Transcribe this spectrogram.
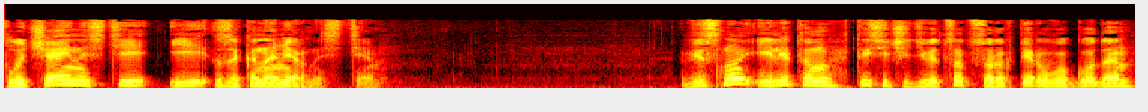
Случайности и закономерности. Весной и летом 1941 года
